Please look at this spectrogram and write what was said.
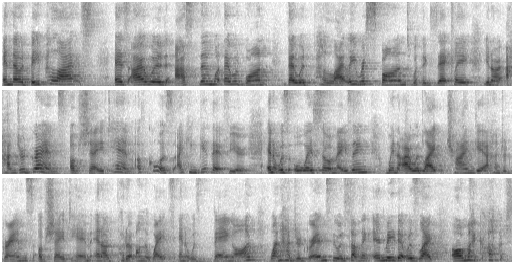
and they would be polite as I would ask them what they would want. They would politely respond with exactly, you know, 100 grams of shaved ham. Of course, I can get that for you. And it was always so amazing when I would like try and get 100 grams of shaved ham and I'd put it on the weights and it was bang on 100 grams. There was something in me that was like, oh my gosh,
